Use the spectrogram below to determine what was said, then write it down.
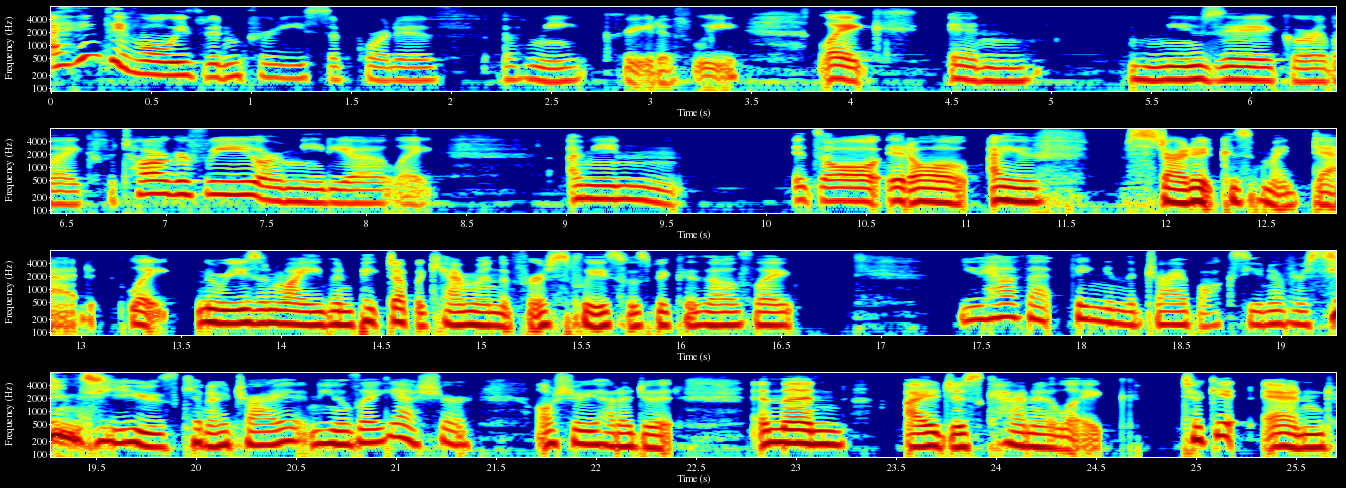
I think they've always been pretty supportive of me creatively, like in music or like photography or media. Like, I mean, it's all, it all, I've started because of my dad. Like, the reason why I even picked up a camera in the first place was because I was like, you have that thing in the dry box you never seem to use. Can I try it? And he was like, yeah, sure. I'll show you how to do it. And then I just kind of like took it and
